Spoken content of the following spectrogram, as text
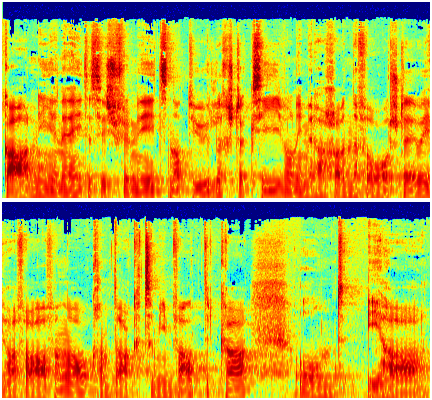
Gar nie, nein. Das war für mich das Natürlichste, gewesen, was ich mir vorstellen konnte. Ich hatte von Anfang an Kontakt zu meinem Vater gehabt und ich habe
